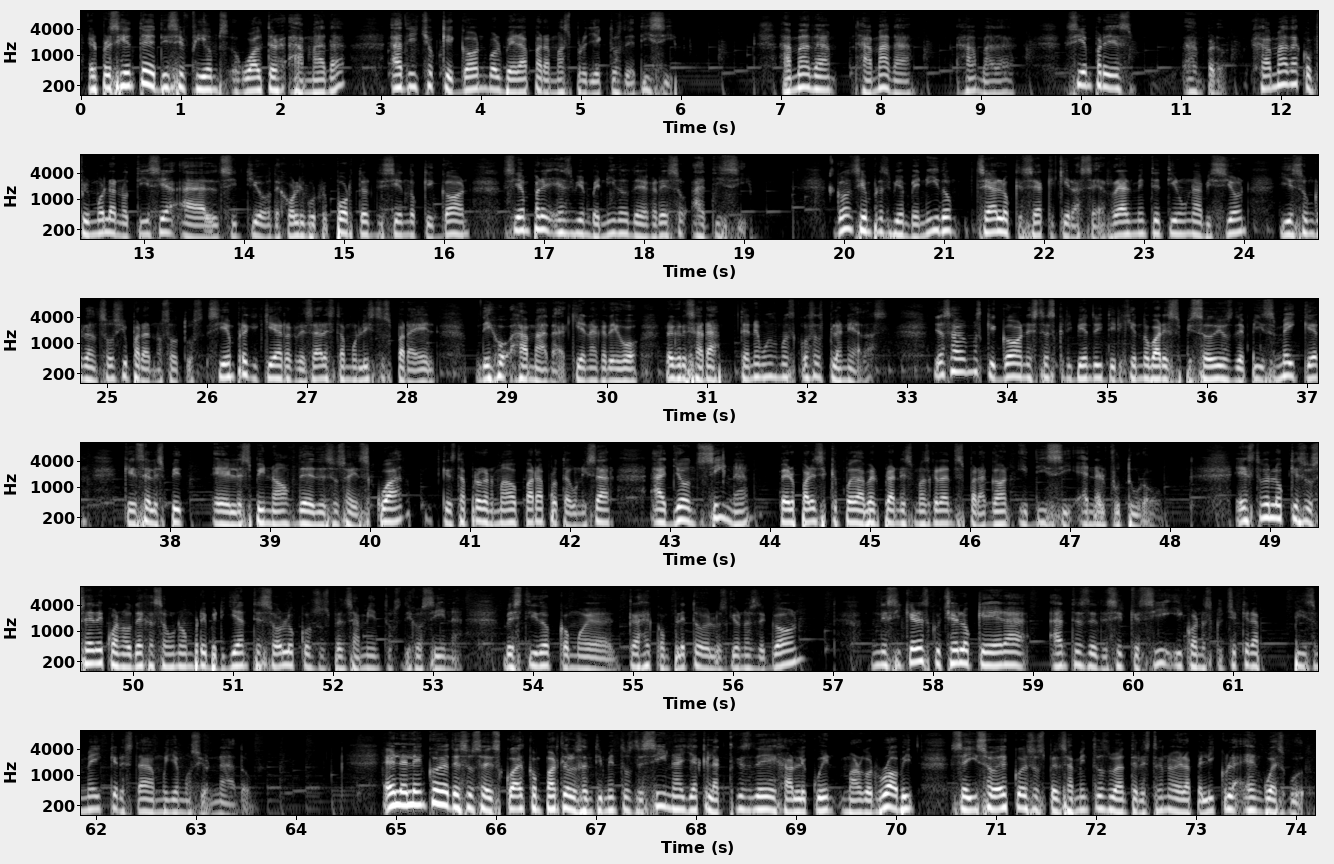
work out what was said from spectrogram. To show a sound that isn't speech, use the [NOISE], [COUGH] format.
el presidente de DC Films, Walter Hamada, ha dicho que Gunn volverá para más proyectos de DC. Hamada, Hamada, Hamada, siempre es... Ah, perdón. Hamada confirmó la noticia al sitio de Hollywood Reporter diciendo que Gunn siempre es bienvenido de regreso a DC. Gon siempre es bienvenido, sea lo que sea que quiera hacer. Realmente tiene una visión y es un gran socio para nosotros. Siempre que quiera regresar estamos listos para él, dijo Hamada, quien agregó, regresará, tenemos más cosas planeadas. Ya sabemos que Gon está escribiendo y dirigiendo varios episodios de Peacemaker, que es el, spin-off de The Suicide Squad, que está programado para protagonizar a John Cena, pero parece que puede haber planes más grandes para Gon y DC en el futuro. Esto es lo que sucede cuando dejas a un hombre brillante solo con sus pensamientos, dijo Sina, vestido como el traje completo de los guiones de Gone. Ni siquiera escuché lo que era antes de decir que sí y cuando escuché que era Peacemaker estaba muy emocionado. El elenco de Suicide Squad comparte los sentimientos de Cena, ya que la actriz de Harley Quinn, Margot Robbie, se hizo eco de sus pensamientos durante el estreno de la película en Westwood.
